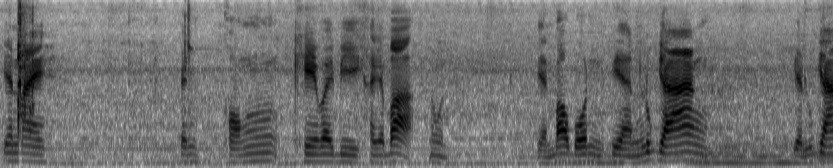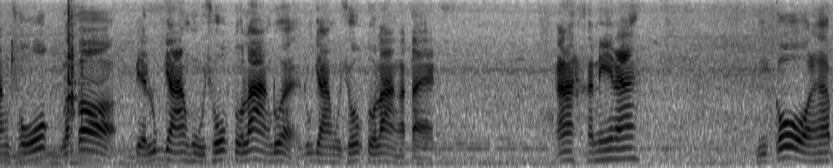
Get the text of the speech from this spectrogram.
เปลี่ยนใหม่ เป็นของ KYB คายาบ้านู่น เปลี่ยนเบ้าบน เปลี่ยนลูกยาง เปลี่ยนลูกยางโชคแล้วก็เปลี่ยนลูกยางหูโชคตัวล่างด้วย ลูกยางหูโชคตัวล่างก็แตก อะ คันนี้นะวีโก้นะครับ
